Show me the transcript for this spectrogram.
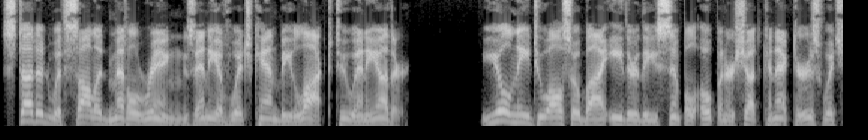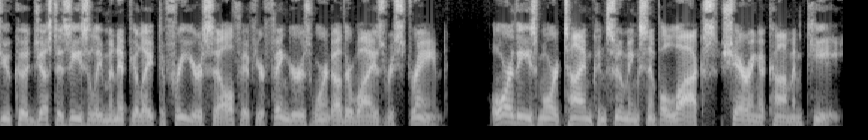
studded with solid metal rings, any of which can be locked to any other. You'll need to also buy either these simple open or shut connectors, which you could just as easily manipulate to free yourself if your fingers weren't otherwise restrained, or these more time consuming simple locks sharing a common key.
